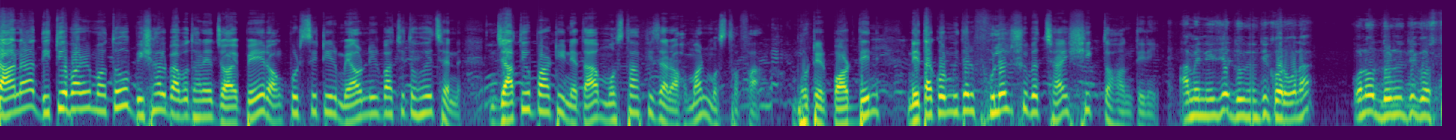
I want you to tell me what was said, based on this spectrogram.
টানা দ্বিতীয়বারের মতো বিশাল ব্যবধানে জয় পেয়ে রংপুর সিটির মেয়র নির্বাচিত হয়েছেন জাতীয় পার্টি নেতা মোস্তাফিজা রহমান মোস্তফা। ভোটের পরদিন নেতাকর্মীদের ফুলেল শুভেচ্ছায় সিক্ত হন তিনি। আমি নিজে দুর্নীতি করব না কোনো দুর্নীতিগ্রস্ত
